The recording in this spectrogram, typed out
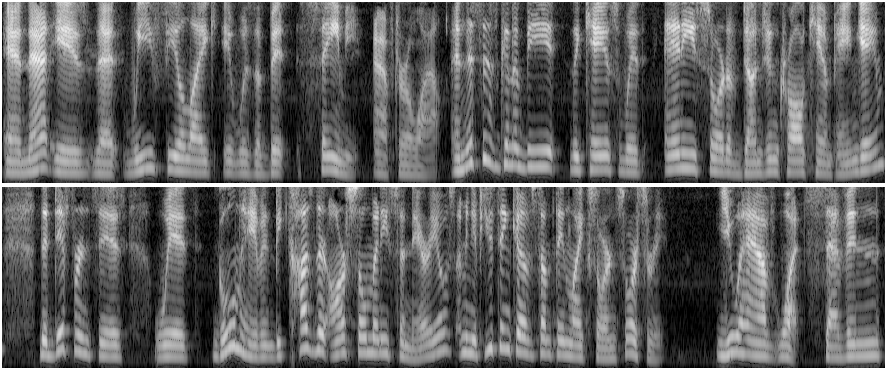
and that is that we feel like it was a bit samey after a while. And this is going to be the case with any sort of dungeon crawl campaign game. The difference is with Gloomhaven because there are so many scenarios. I mean, if you think of something like Sword and Sorcery, you have what seven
